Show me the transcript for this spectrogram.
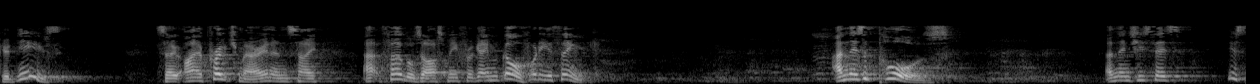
Good news. So I approach Marion and say, uh, Fergal's asked me for a game of golf. What do you think? And there's a pause. And then she says, Yes,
